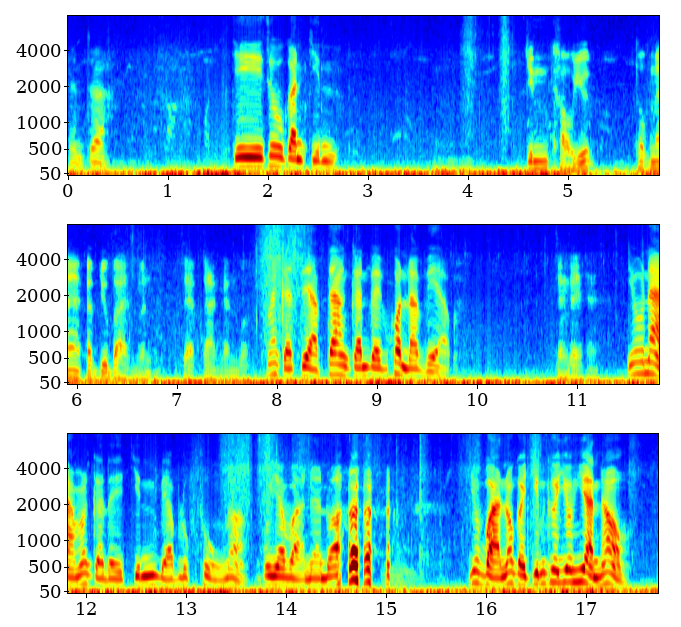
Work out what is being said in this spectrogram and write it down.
ท่านตัวจี้สู้กันกิน กินเขาวอยุทกหน้ากับอยุบานมันแตกต่างกันบ่มันก็เสียบตั้งกันไปคนละแบบจังใดฮะอยู่หน้ามันก็ได้กินแบบลูกถุงเนาะผู้ยาบาลเนี่ยเนาะ อยู่บ้านเราก็กินคืออยู่เฮียนเฮา เ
